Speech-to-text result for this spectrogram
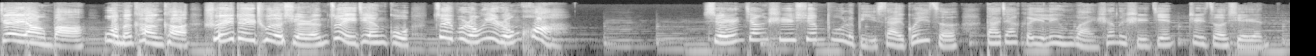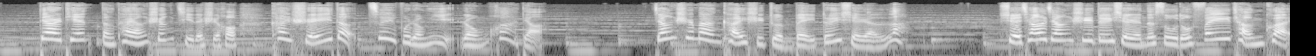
这样吧，我们看看谁堆出的雪人最坚固、最不容易融化。雪人僵尸宣布了比赛规则：大家可以利用晚上的时间制作雪人，第二天等太阳升起的时候，看谁的最不容易融化掉。僵尸们开始准备堆雪人了。雪橇僵尸堆雪人的速度非常快，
